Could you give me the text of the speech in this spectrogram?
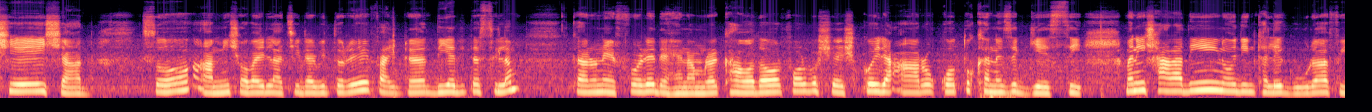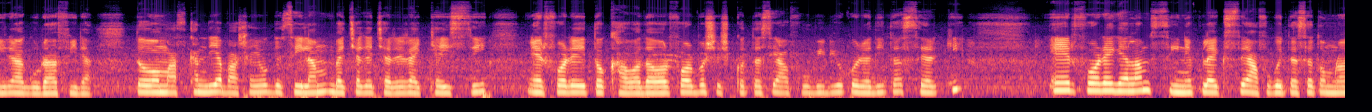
সেই স্বাদ। সো আমি সবাই লাচিটার ভিতরে ফাইটা দিয়ে দিতেছিলাম। কারণ এরপরে দেখেন আমরা খাওয়া দাওয়ার পর্ব শেষ কইরা আরও কতখানে যে গেছি। মানে সারাদিন ওই দিন খালি ঘুরা ফিরা ঘুরা ফিরা তো মাঝখান দিয়া বাসায়ও গেছিলাম, বেচা গেছারে রাখা ইসছি এরপরে তো খাওয়া দাওয়ার পর্ব শেষ করতেছি, আফু ভিডিও করে দিতেছে আর কি এরপরে গেলাম সিনেপ্লেক্সে আফু কইতেছে, তোমরা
